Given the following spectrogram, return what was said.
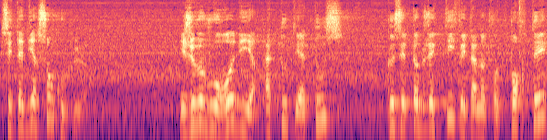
c'est-à-dire sans coupure. Et je veux vous redire à toutes et à tous que cet objectif est à notre portée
